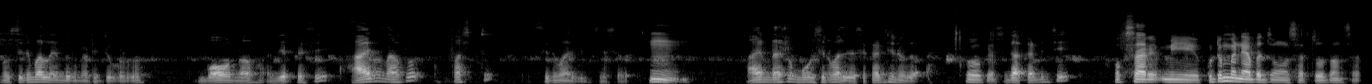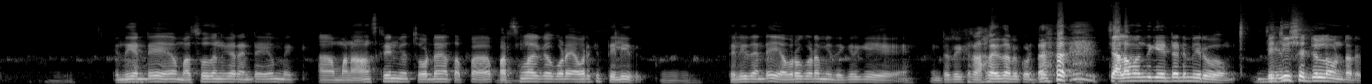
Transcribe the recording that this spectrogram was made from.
నువ్వు సినిమాల్లో ఎందుకు నటించకూడదు బాగున్నావు అని చెప్పేసి ఆయన నాకు ఫస్ట్ సినిమా ఇది ఇచ్చేసారు ఉమ్, ఆయన దాంట్లో మూడు సినిమాలు చేశారు కంటిన్యూగా. ఓకే ఇంకా అక్కడి నుంచి ఒకసారి మీ కుటుంబ నేపథ్యం ఒకసారి చూద్దాం సార్. ఎందుకంటే మసూదన్ గారు అంటే మన ఆన్ స్క్రీన్ మీద చూడడమే తప్ప పర్సనల్గా కూడా ఎవరికి తెలియదు తెలియదు అంటే ఎవరు కూడా మీ దగ్గరికి ఇంటర్వ్యూకి రాలేదు అనుకుంటా. చాలా మందికి ఏంటంటే మీరు బిజీ షెడ్యూల్లో ఉంటారు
